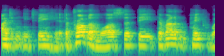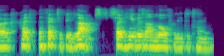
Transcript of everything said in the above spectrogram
I didn't need to be here. The problem was that the, the relevant paperwork had effectively lapsed, so he was unlawfully detained.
